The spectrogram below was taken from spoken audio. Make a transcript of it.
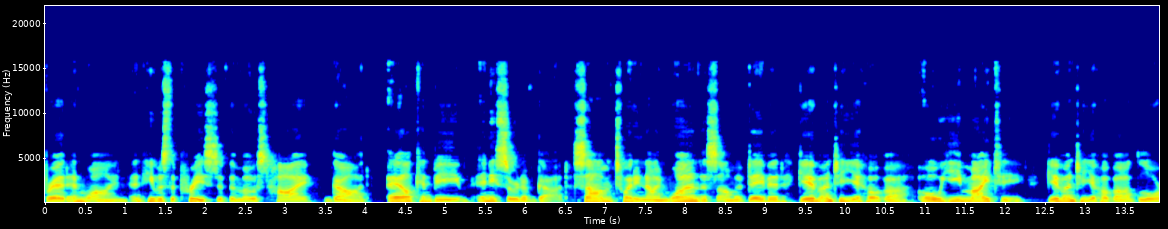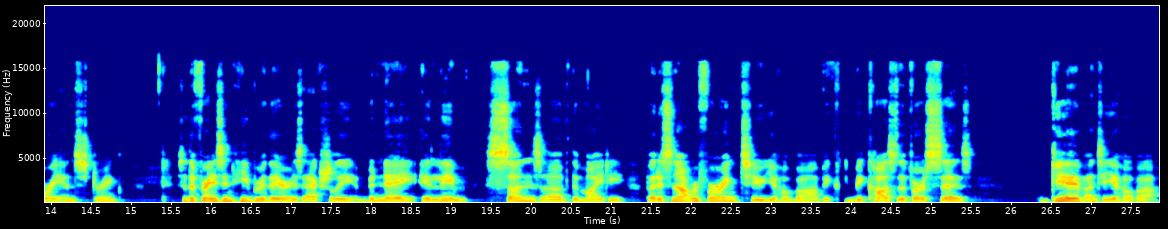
bread and wine, and he was the priest of the Most High God. El can be any sort of God. Psalm 29:1, a psalm of David Give unto Jehovah, O ye mighty, give unto Jehovah glory and strength. So the phrase in Hebrew there is actually B'nai Elim, sons of the mighty, but it's not referring to Jehovah because the verse says, Give unto Jehovah.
